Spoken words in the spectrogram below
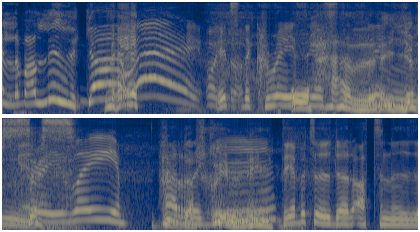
11 lika! Hey! Oj, It's the craziest Åh, thing. jösses. Crazy. Skymning. Det betyder att ni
